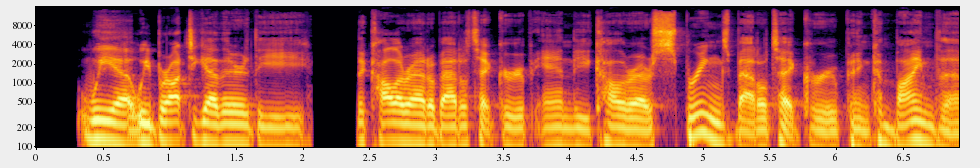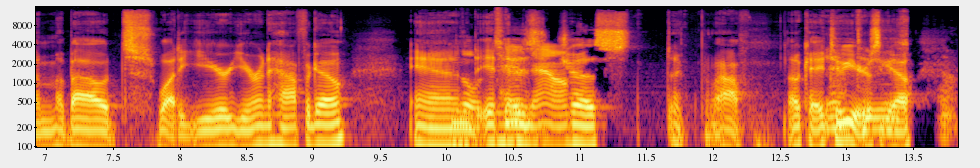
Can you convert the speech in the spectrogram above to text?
we uh, we brought together the the Colorado BattleTech group and the Colorado Springs BattleTech group and combined them about what a year year and a half ago, and it has now. just uh, wow okay Yeah, two years two ago, years.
